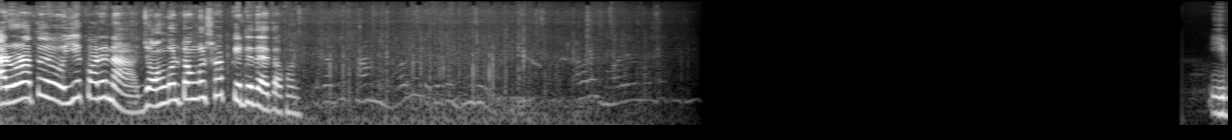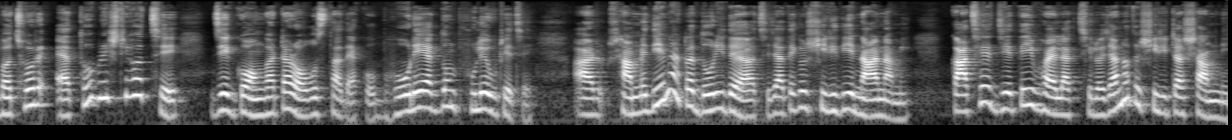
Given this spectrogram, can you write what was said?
আর ওরা তো ইয়ে করে না জঙ্গল টঙ্গল সব কেটে দেয় তখন। এই বছর এত বৃষ্টি হচ্ছে যে গঙ্গাটার অবস্থা দেখো, ভোরে একদম ফুলে উঠেছে। আর সামনে দিয়ে না একটা দড়ি দেওয়া আছে, যাতে কেউ সিঁড়ি দিয়ে না নামে। কাছে যেতেই ভয় লাগছিল, জানো তো সিঁড়িটার সামনে।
